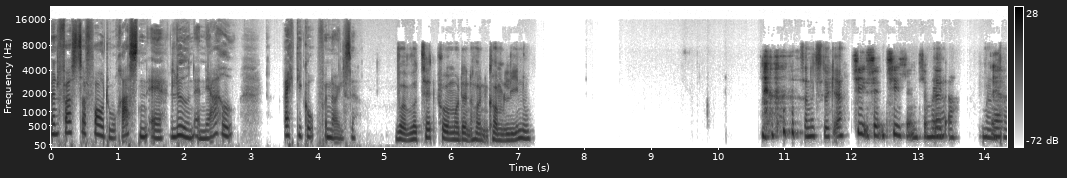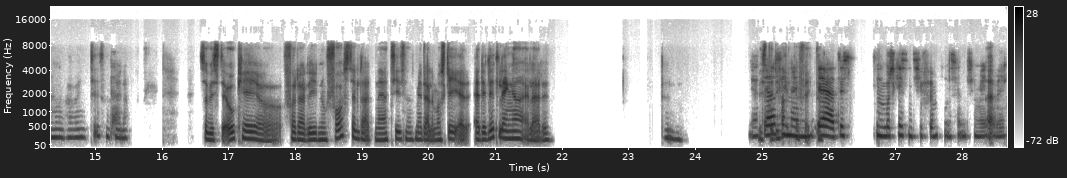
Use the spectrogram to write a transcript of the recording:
Men først så får du resten af lyden af nærhed. Rigtig god fornøjelse. Hvor, hvor tæt på må den hånd komme lige nu? Sådan et stykke, ja. 10, 10 cm. Ja. Man ja. tager 10 cm. Ja. Så hvis det er okay at få dig lige nu forestille dig, at den er 10 cm, eller måske er, er det lidt længere, eller er det den, ja, det er, er det sådan helt en, Ja, det er sådan, måske sådan 10-15 cm ja. væk.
